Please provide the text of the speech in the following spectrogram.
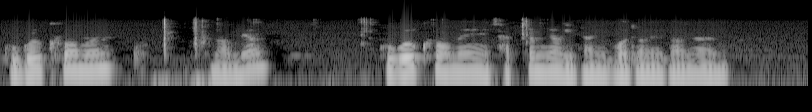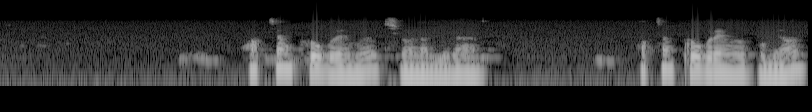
구글 크롬을 오픈하면 구글 크롬의 4.0 이상의 버전에서는 확장 프로그램을 지원합니다. 확장 프로그램을 보면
